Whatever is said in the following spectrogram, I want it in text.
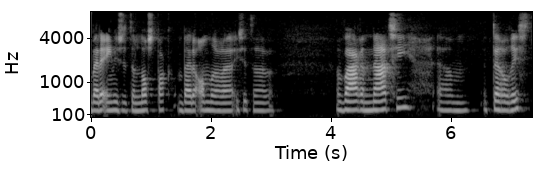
bij de ene is het een lastpak, bij de andere is het een, een ware natie, um, een terrorist.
